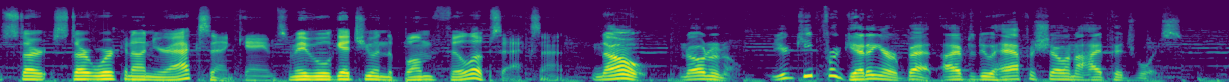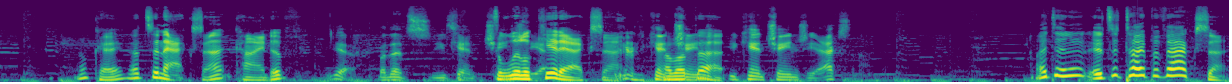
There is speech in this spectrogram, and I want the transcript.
Start start working on your accent games. Maybe we'll get you in the Bum Phillips accent. No, no, no, no. You keep forgetting our bet. I have to do half a show in a high pitched voice. Okay, that's an accent, kind of. Yeah, but that's you can't. It's Change a little the kid ac- accent. You How can't about change, that? You can't change the accent. on. I did it. It's a type of accent.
